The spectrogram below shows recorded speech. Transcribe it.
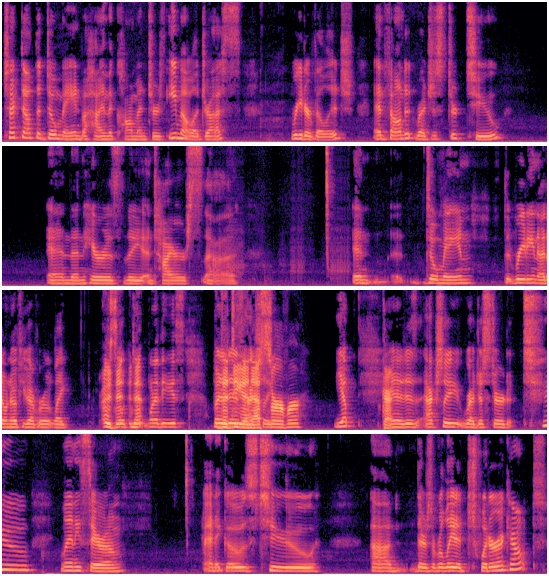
checked out the domain behind the commenter's email address, Reader Village, and found it registered to. And then here is the entire uh, and uh, domain the reading. I don't know if you've ever like Is it one of these, but the it is DNS actually- server? Yep. Okay. And it is actually registered to Lani Sarem. And it goes to, um, there's a related Twitter account,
